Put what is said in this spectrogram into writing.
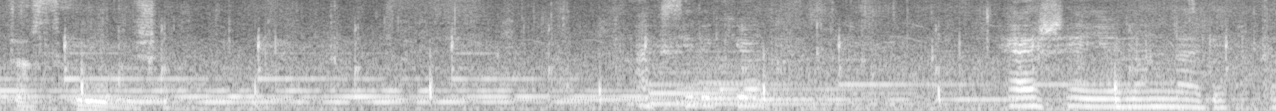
Bir terslik olmadı inşallah. Aksilik yok. Her şey yolunda gitti.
